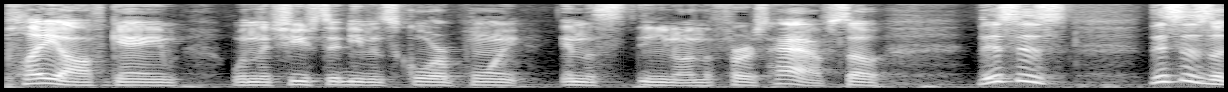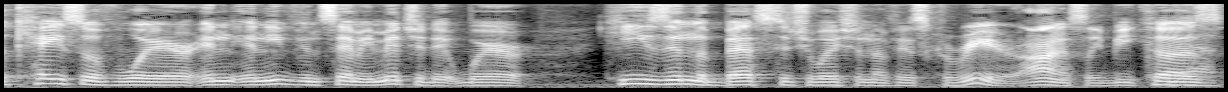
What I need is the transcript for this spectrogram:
playoff game when the Chiefs didn't even score a point in the you know in the first half. So this is this is a case of where, and, and even Sammy mentioned it, where he's in the best situation of his career, honestly, because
